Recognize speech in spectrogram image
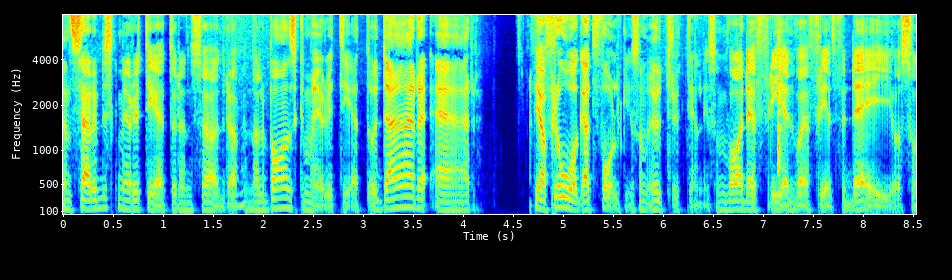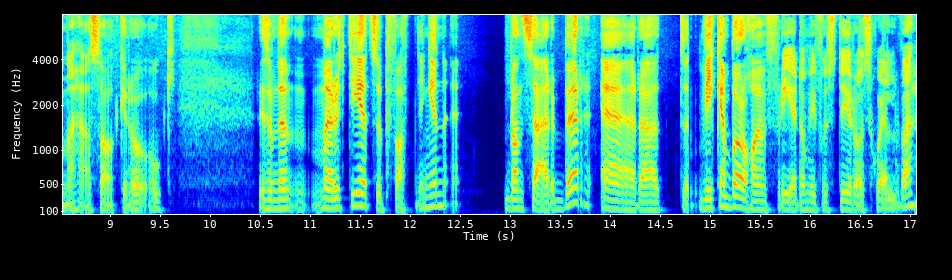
en serbisk majoritet och den södra av en albansk majoritet. Och där är jag har frågat folk liksom uttryckligen, liksom, vad är fred, vad är fred för dig och sådana här saker. Och, och liksom den majoritetsuppfattningen bland serber är att vi kan bara ha en fred om vi får styra oss själva.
